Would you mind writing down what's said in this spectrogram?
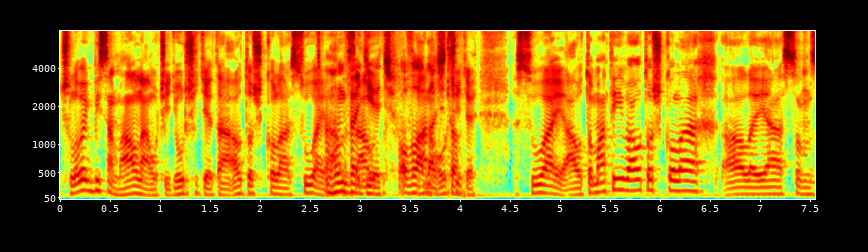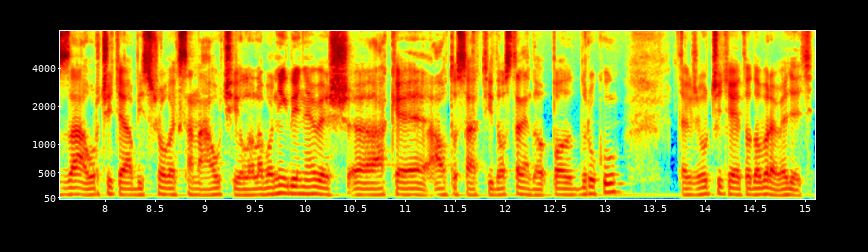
Človek by sa mal naučiť. Určite tá autoškola sú aj... Hm, vedieť, ovládať áno, určite. To. Sú aj automaty v autoškolách, ale ja som za určite, aby človek sa naučil, lebo nikdy nevieš, eh, aké auto sa ti dostane do, pod ruku Takže určite je to dobre vedieť.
